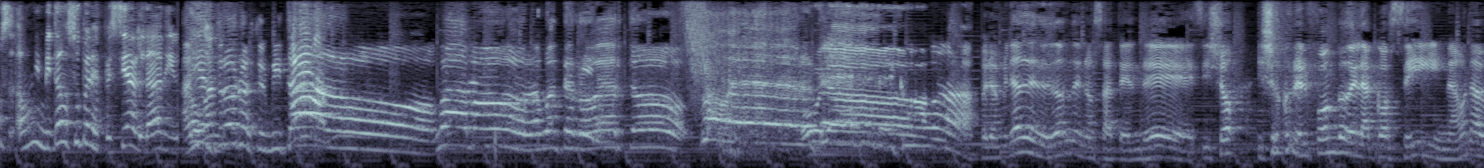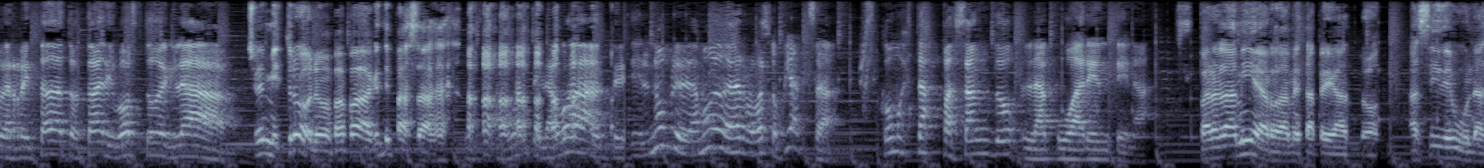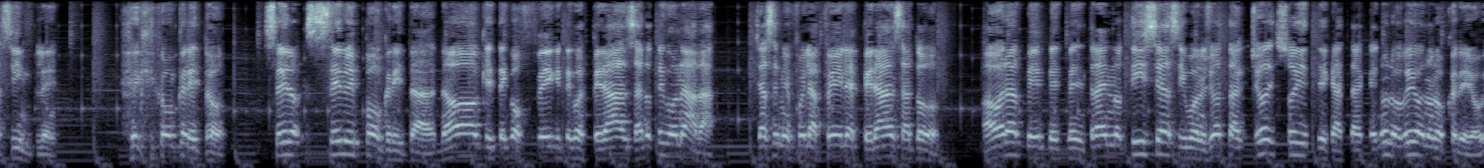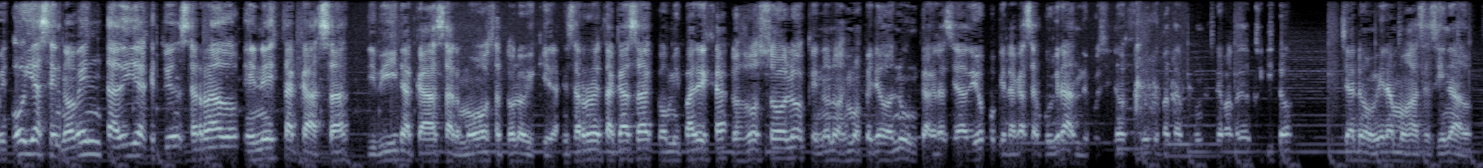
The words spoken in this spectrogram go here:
tenemos a un invitado súper especial, Dani. Ahí entró nuestro invitado. ¡Vamos! ¡Aguante Roberto! ¡Robert! Hola. Pero mirá desde dónde nos atendés. Y yo, y yo con el fondo de la cocina, una berretada total y vos todo el glam. Yo en mi trono, papá, ¿qué te pasa? Aguante el aguante. El nombre de la moda es Roberto Piazza. ¿Cómo estás pasando la cuarentena? Para la mierda me está pegando. Así de una, simple. Concreto. Cero, cero hipócrita. No, que tengo fe, que tengo esperanza, no tengo nada. Ya se me fue la fe, la esperanza, todo. Ahora me, me- me traen noticias y bueno, yo hasta yo soy de que hasta que no lo veo no lo creo. Hoy hace 90 días que estoy encerrado en esta casa, divina casa, hermosa, todo lo que quiera. Encerrado en esta casa con mi pareja, los dos solos, que no nos hemos peleado nunca, gracias a Dios, porque la casa es muy grande, pues si no, si un departamento, chiquito, ya nos hubiéramos asesinado.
